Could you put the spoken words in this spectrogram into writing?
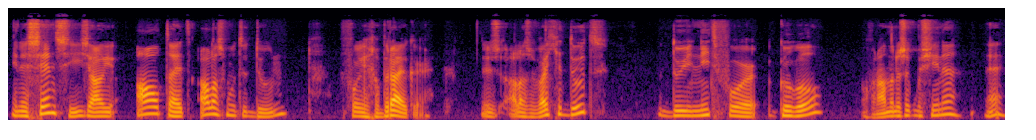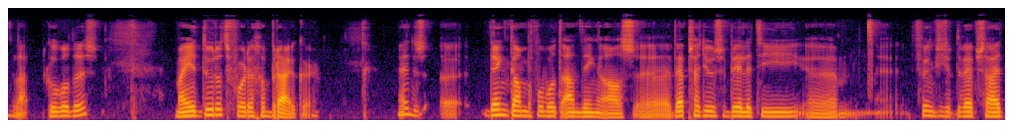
In essentie zou je altijd alles moeten doen voor je gebruiker. Dus alles wat je doet, doe je niet voor Google of een andere zoekmachine, hè, Google dus, maar je doet het voor de gebruiker. dus uh, denk dan bijvoorbeeld aan dingen als uh, website usability, ehm, functies op de website,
